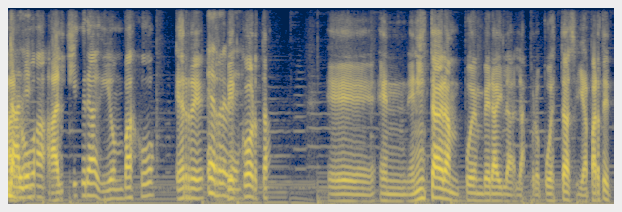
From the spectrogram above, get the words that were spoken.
Arroba alegra-rb corta. Eh, en, Instagram pueden ver ahí las propuestas y aparte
